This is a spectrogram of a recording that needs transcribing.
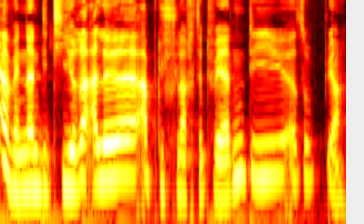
Ja, wenn dann die Tiere alle abgeschlachtet werden, die, also, ja,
